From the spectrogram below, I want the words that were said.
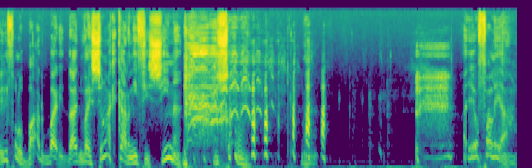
Ele falou: barbaridade, vai ser uma carnificina. Isso né? Aí eu falei: ah,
